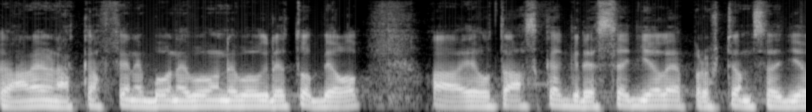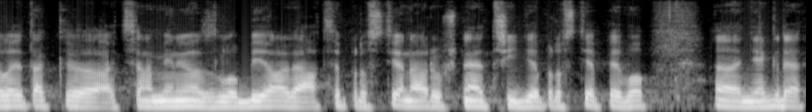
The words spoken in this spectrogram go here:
já nevím, na kafe nebo, nebo, nebo kde to bylo a je otázka, kde seděli a proč tam seděli, tak ať se na mě zlobí, ale dát se prostě na rušné třídě prostě pivo někde,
